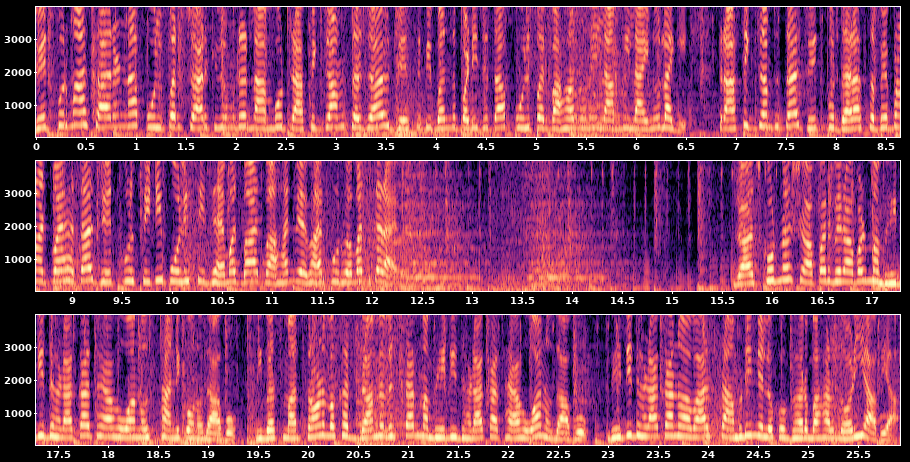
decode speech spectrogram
જેતપુરમાં સારણના પુલ પર ચાર કિલોમીટર લાંબો ટ્રાફિક જામ સર્જાયો. જેસીબી બંધ પડી જતા પુલ પર વાહનોની લાંબી લાઈનો લાગી. ટ્રાફિક જામ થતા જેતપુર ધારાસભ્ય પણ અટવાયા હતા. જેતપુર સિટી પોલીસની જહેમત બાદ વાહન વ્યવહાર પૂર્વવત કરાયો. રાજકોટના શાપર વેરાવળમાં ભેદી ધડાકા થયા હોવાનો સ્થાનિકોનો દાવો. દિવસમાં ત્રણ વખત ગ્રામ્ય વિસ્તારમાં ભેદી ધડાકા થયા હોવાનો દાવો. ભેદી ધડાકાનો અવાજ સાંભળીને લોકો ઘર બહાર દોડી આવ્યા.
